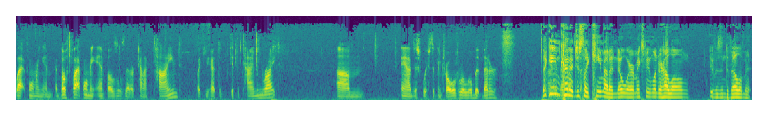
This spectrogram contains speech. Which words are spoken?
platforming and both platforming and puzzles that are kind of timed. Like you have to get the timing right. Um, and I just wish the controls were a little bit better. That game kind of just like came out of nowhere. It makes me wonder how long it was in development.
